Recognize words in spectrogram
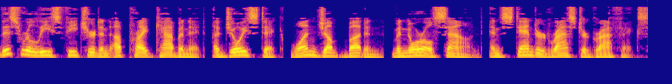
This release featured an upright cabinet, a joystick, one jump button, monaural sound, and standard raster graphics.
